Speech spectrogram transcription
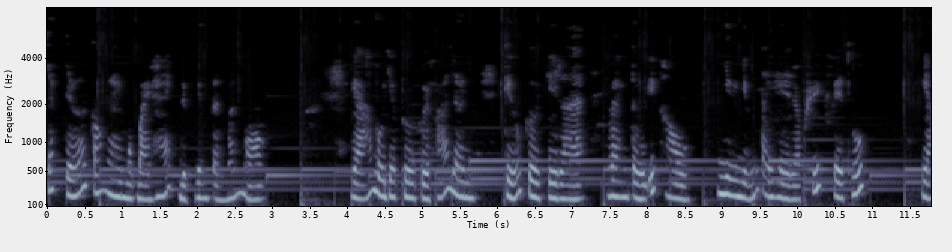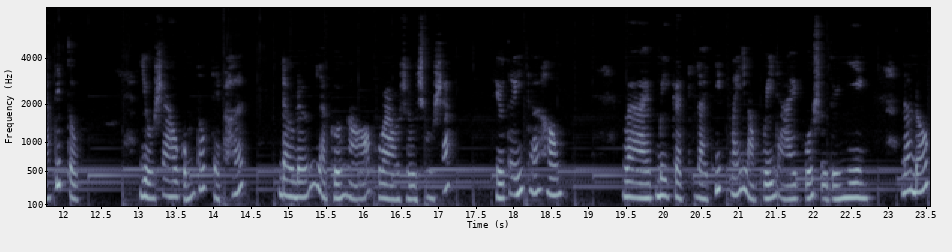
chắc chớ có ngay một bài hát được dân tình mến mộ. Gã vô gia cư cười phá lên, kiểu cười kỳ lạ vang từ yết hầu, như những tay hề rập riết phê thuốc. Gã tiếp tục, dù sao cũng tốt đẹp hết, đau đớn là cửa ngõ vào sự sâu sắc. Hiểu tới ý tớ không? Và bi kịch là chiếc máy lọc vĩ đại của sự tự nhiên. Nó đốt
